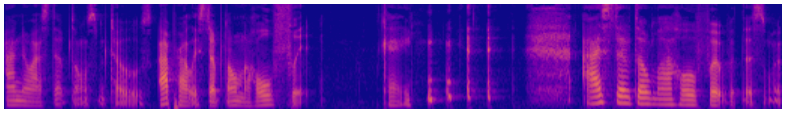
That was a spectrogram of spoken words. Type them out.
I know I stepped on some toes. I probably stepped on the whole foot. Okay. I stepped on my whole foot with this one.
